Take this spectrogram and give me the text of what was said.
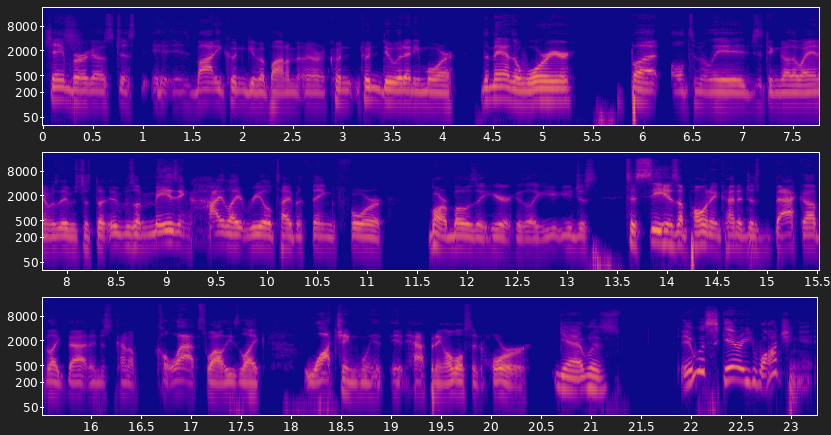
Shane Burgos just his body couldn't give up on him or couldn't couldn't do it anymore. The man's a warrior but ultimately it just didn't go the way. And it was it was just a, it was amazing highlight reel type of thing for Barboza here because like you, you just to see his opponent kind of just back up like that and just kind of collapse while he's like watching it, it happening almost in horror. Yeah, it was it was scary watching it.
